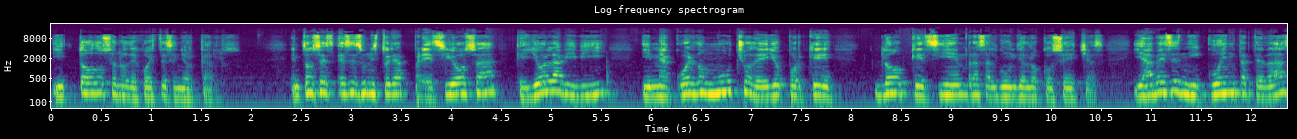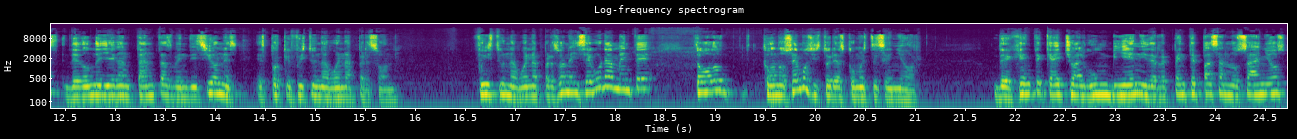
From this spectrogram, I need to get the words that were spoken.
y todo se lo dejó a este señor Carlos. Entonces, esa es una historia preciosa que yo la viví y me acuerdo mucho de ello porque lo que siembras algún día lo cosechas. Y a veces ni cuenta te das de dónde llegan tantas bendiciones. Es porque fuiste una buena persona. Fuiste una buena persona. Y seguramente todos conocemos historias como este señor de gente que ha hecho algún bien y de repente pasan los años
